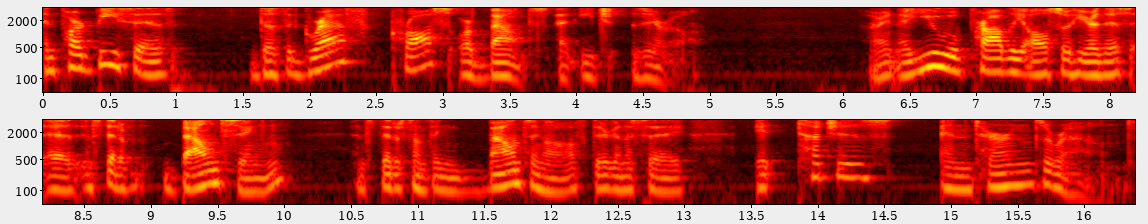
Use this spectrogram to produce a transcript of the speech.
And part B says, does the graph cross or bounce at each 0? All right, now you will probably also hear this as instead of bouncing, instead of something bouncing off, they're going to say it touches and turns around.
